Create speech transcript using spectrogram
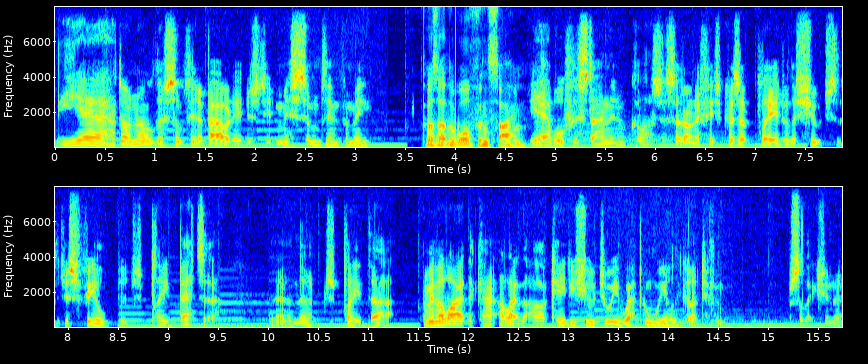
Yeah, I don't know. There's something about it. Just it missed something for me. Feels like the Wolfenstein. Yeah, Wolfenstein: The New Colossus. I don't know if it's because I've played other shooters that just feel that just played better, and then I've just played that. I mean, I like the kind. I like the arcadey shooter where your weapon wheel. You got a different selection of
